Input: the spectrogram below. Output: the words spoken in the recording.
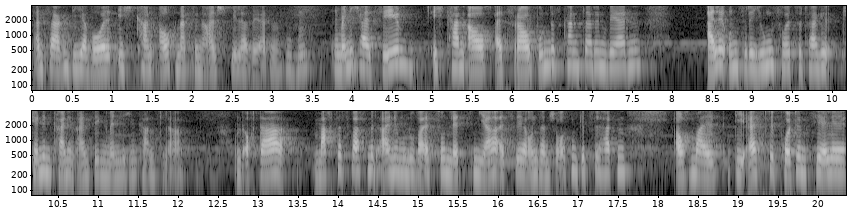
dann sagen die, jawohl, ich kann auch Nationalspieler werden. Mhm. Und wenn ich halt sehe, ich kann auch als Frau Bundeskanzlerin werden, alle unsere Jungs heutzutage kennen keinen einzigen männlichen Kanzler. Und auch da macht das was mit einem. Und du weißt vom letzten Jahr, als wir unseren Chancengipfel hatten, auch mal die erste potenzielle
